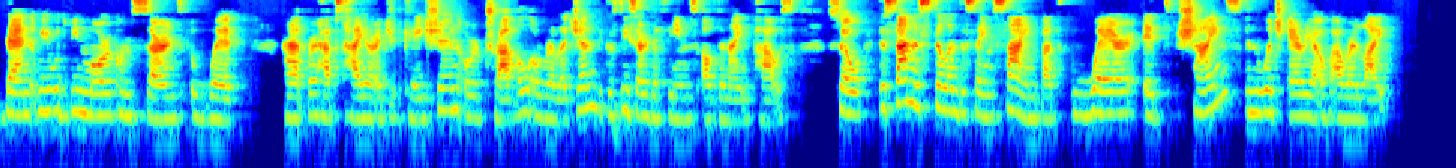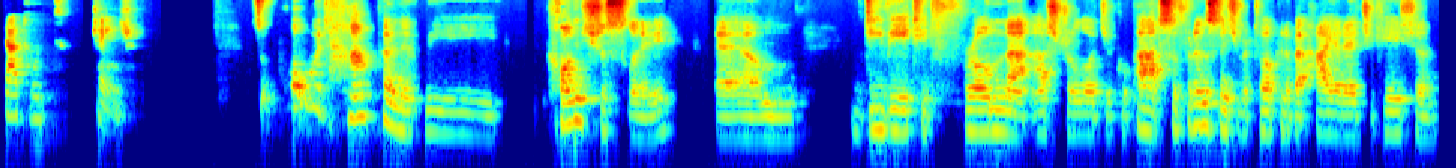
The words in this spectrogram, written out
then we would be more concerned with uh, perhaps higher education or travel or religion because these are the themes of the ninth house so the sun is still in the same sign but where it shines in which area of our life that would change. So, what would happen if we consciously um, deviated from that astrological path? So, for instance, you were talking about higher education,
